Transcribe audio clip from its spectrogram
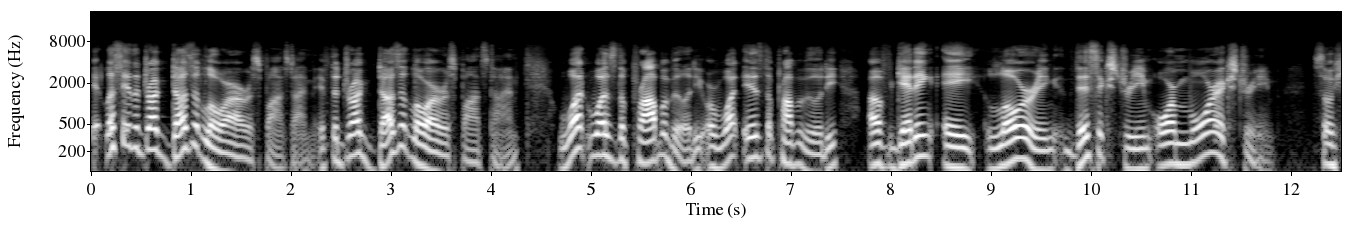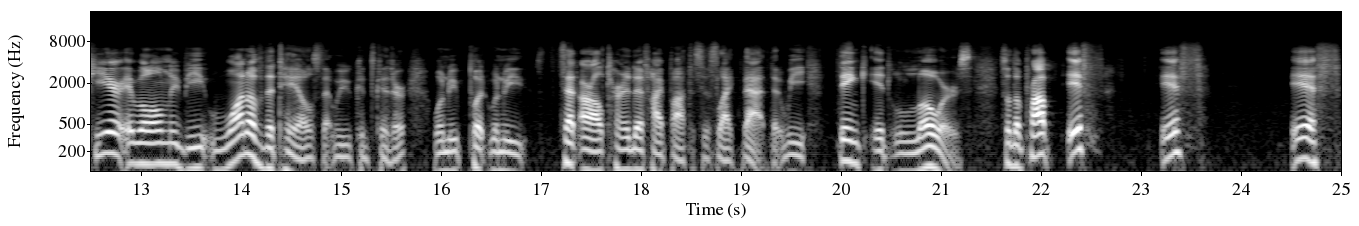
it, let's say the drug doesn't lower our response time. If the drug doesn't lower our response time, what was the probability, or what is the probability of getting a lowering this extreme or more extreme? So here it will only be one of the tails that we consider when we put when we set our alternative hypothesis like that, that we think it lowers. So the prob if if if,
